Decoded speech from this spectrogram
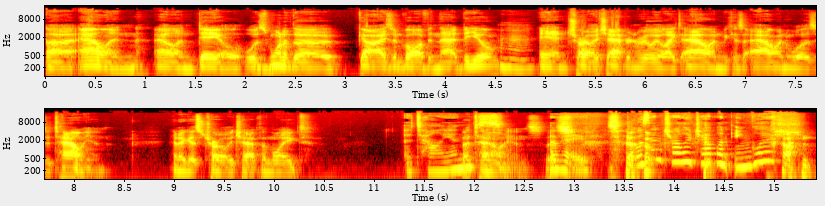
uh, Alan Alan Dale was Mm-hmm. one of the guys involved in that deal. And Charlie Chaplin really liked Alan because Alan was Italian, and I guess Charlie Chaplin liked Italians. Italians. That's- Okay. so- Wasn't Charlie Chaplin English? I'm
